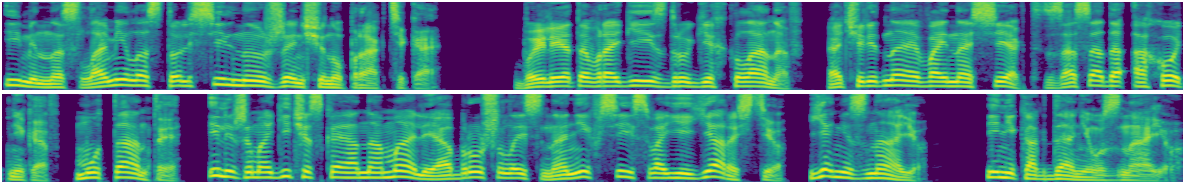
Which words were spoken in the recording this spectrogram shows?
именно сломило столь сильную женщину-практика. Были это враги из других кланов, очередная война сект, засада охотников, мутанты, или же магическая аномалия обрушилась на них всей своей яростью, я не знаю и никогда не узнаю.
